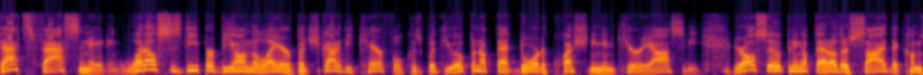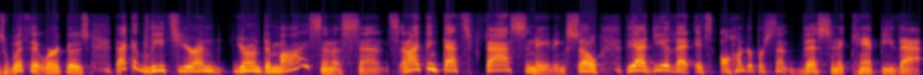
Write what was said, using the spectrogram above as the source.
that's fascinating. What else is deeper beyond the layer? But you got to be careful because with you open up that door to questioning and curiosity, you're also opening up that other side that comes with it, where it goes that could lead to your own your own demise in a sense. And I think that's fascinating. So the idea that it's 100% this and it can't be that.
